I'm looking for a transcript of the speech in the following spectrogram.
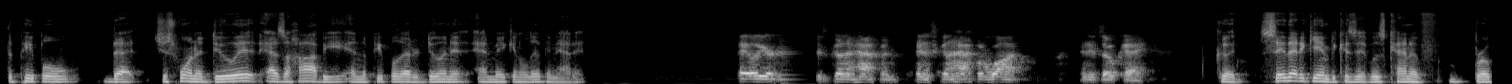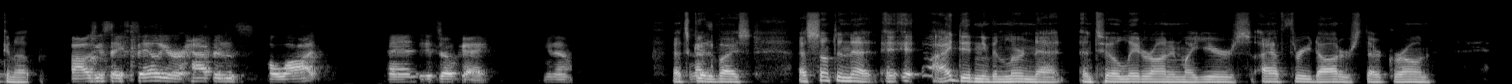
the people that just want to do it as a hobby and the people that are doing it and making a living at it. Failure is going to happen, and it's going to happen a lot, and it's okay. good. Say that again because it was kind of broken up. I was going to say failure happens a lot, and it's okay. You know, That's And good that's- advice. That's something that it, it- I didn't even learn that until later on in my years. I have three daughters they're grown,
